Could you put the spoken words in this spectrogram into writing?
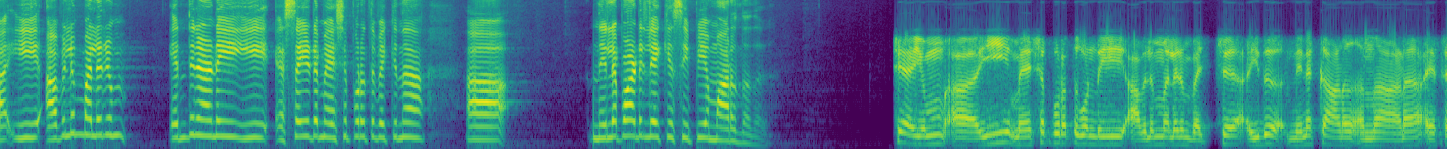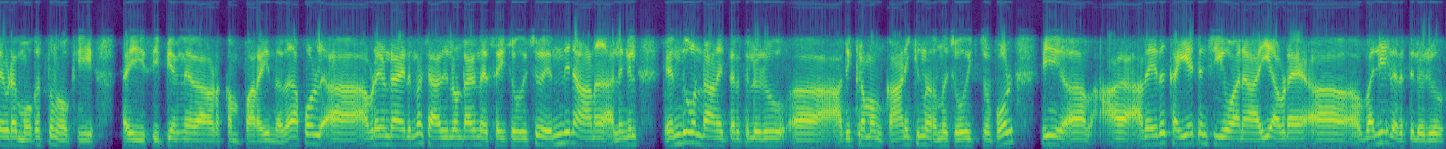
ഈ അവലും മലരും എന്തിനാണ് ഈ- ഈ എസ് ഐയുടെ മേശപ്പുറത്ത് വെക്കുന്ന നിലപാടിലേക്ക് സി പി എം മാറുന്നത്? തീർച്ചയായും ഈ മേശപ്പുറത്ത് കൊണ്ട് ഈ അവലും മലരും വെച്ച് ഇത് നിനക്കാണ് എന്നാണ് എസ് ഐയുടെ മുഖത്ത് നോക്കി ഈ സി പി എം നേതാവ് അടക്കം പറയുന്നത്. അപ്പോൾ അവിടെ ഉണ്ടായിരുന്ന ചാർജിലുണ്ടായിരുന്ന എസ് ഐ ചോദിച്ചു എന്തിനാണ് അല്ലെങ്കിൽ എന്തുകൊണ്ടാണ് ഇത്തരത്തിലൊരു അതിക്രമം കാണിക്കുന്നതെന്ന് ചോദിച്ചപ്പോൾ ഈ അതായത് കയ്യേറ്റം ചെയ്യുവാനായി അവിടെ വലിയ തരത്തിലൊരു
